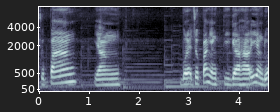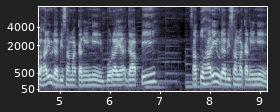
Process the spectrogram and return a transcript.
cupang yang burayak cupang yang tiga hari yang dua hari udah bisa makan ini. Burayak gapi satu hari udah bisa makan ini.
